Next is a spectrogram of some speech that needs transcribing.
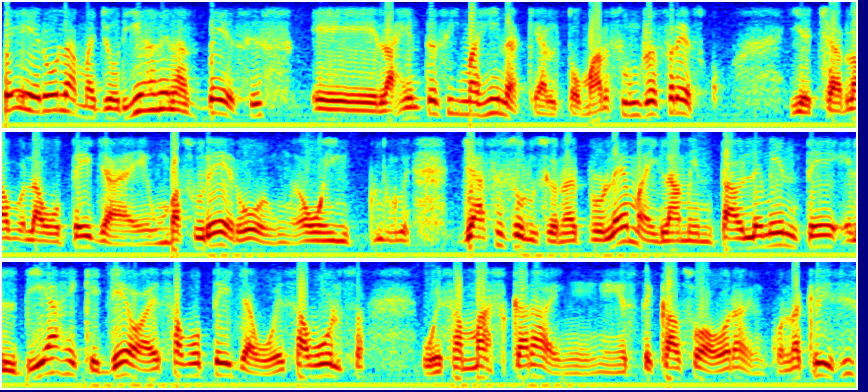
Pero la mayoría de las veces eh, la gente se imagina que al tomarse un refresco y echar la, botella en un basurero o, ya se soluciona el problema. Y lamentablemente el viaje que lleva esa botella o esa bolsa o esa máscara en, en este caso ahora con la crisis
